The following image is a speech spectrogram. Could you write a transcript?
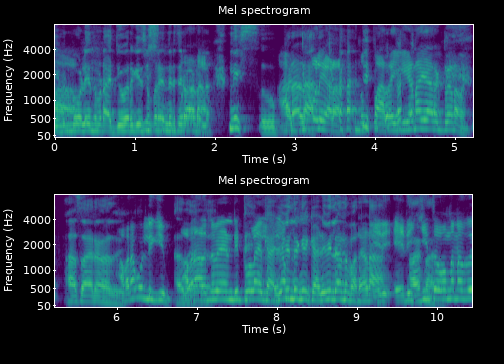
നിവിൻ പോളിയും നമ്മുടെ അജു വർഗീസും പറയുന്ന ഒരു സിനിമ ഉണ്ടല്ലോ. നീ സൂപ്പറാടാ പറയണ ക്യാരക്ടറാണ് അവൻ. ആ സാധനം അത്. അവനെ കൊല്ലിക്കും. അവൻ അതിന് വേണ്ടിയിട്ടുള്ള എല്ലാ കഴിവില്ലെങ്കിൽ കഴിവില്ല എന്ന് പറയടാ എനിക്ക് തോന്നണത്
